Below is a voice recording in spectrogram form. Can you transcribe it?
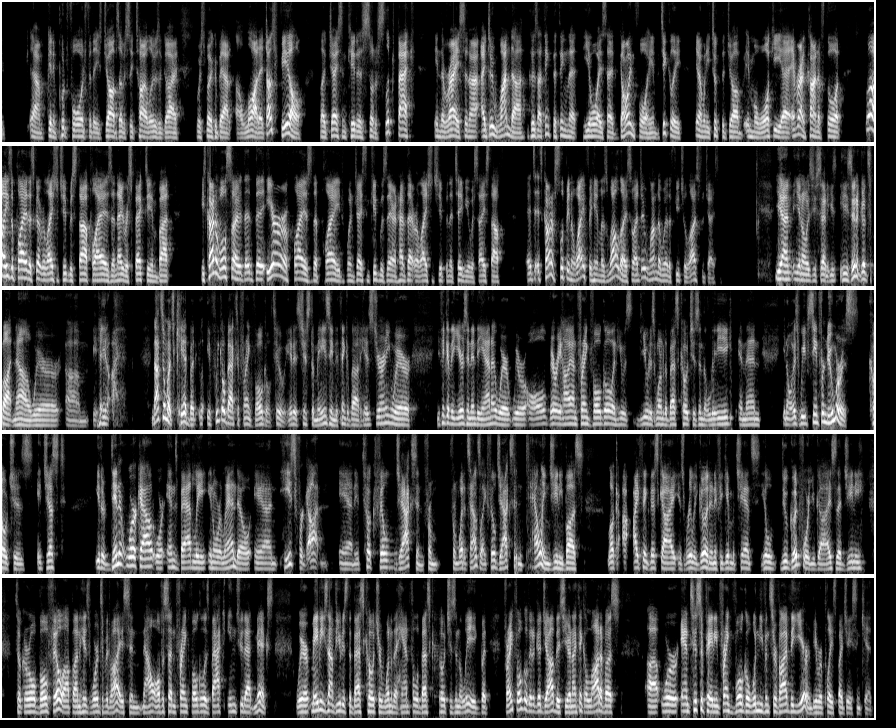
um, getting put forward for these jobs. Obviously, Ty Lue's a guy we spoke about a lot. It does feel like Jason Kidd has sort of slipped back in the race, and I, I do wonder because I think the thing that he always had going for him, particularly you know when he took the job in Milwaukee, uh, everyone kind of thought, well, he's a player that's got relationship with star players and they respect him, but he's kind of also the, the era of players that played when Jason Kidd was there and have that relationship in the Team USA stuff it's it's kind of slipping away for him as well, though. So I do wonder where the future lies for Jason. Yeah, and you know, as you said, he's he's in a good spot now where um, you know, not so much Kidd, but if we go back to Frank Vogel too, it is just amazing to think about his journey where you think of the years in Indiana where we were all very high on Frank Vogel and he was viewed as one of the best coaches in the league. And then, you know, as we've seen for numerous coaches, it just either didn't work out or ends badly in Orlando, and he's forgotten. And it took Phil Jackson from from what it sounds like, Phil Jackson telling Jeanie Buss, "Look, I, I think this guy is really good, and if you give him a chance, he'll do good for you guys." That Jeanie took her old Bull Phil up on his words of advice, and now all of a sudden Frank Vogel is back into that mix where maybe he's not viewed as the best coach or one of the handful of best coaches in the league, but Frank Vogel did a good job this year, and I think a lot of us uh, were anticipating Frank Vogel wouldn't even survive the year and be replaced by Jason Kidd.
